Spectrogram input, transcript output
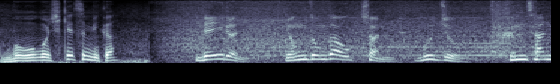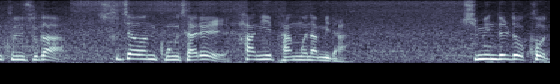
뭐 오고 싶겠습니까? 내일은 영동과 옥천, 무주, 금산 군수가 수자원 공사를 항의 방문합니다. 주민들도 곧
